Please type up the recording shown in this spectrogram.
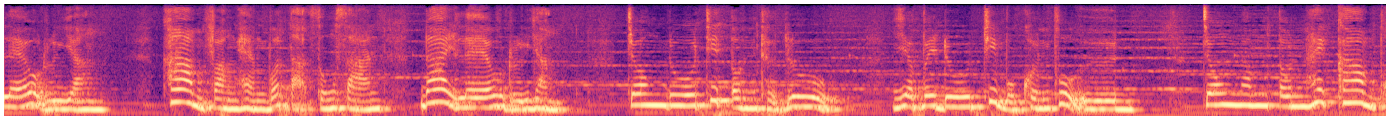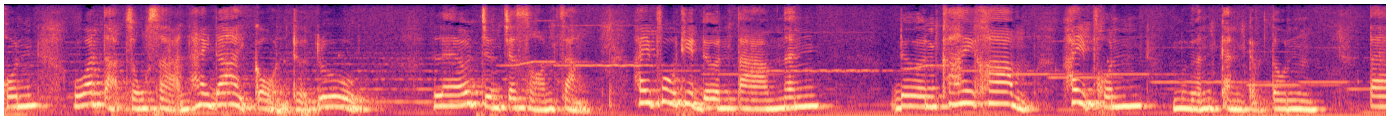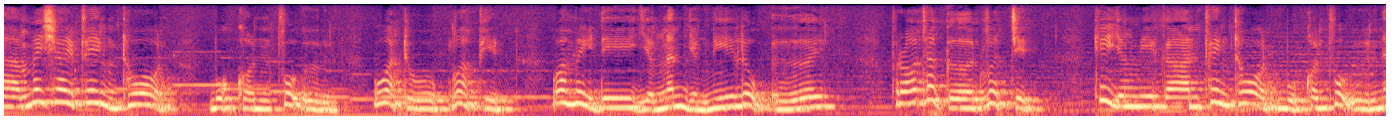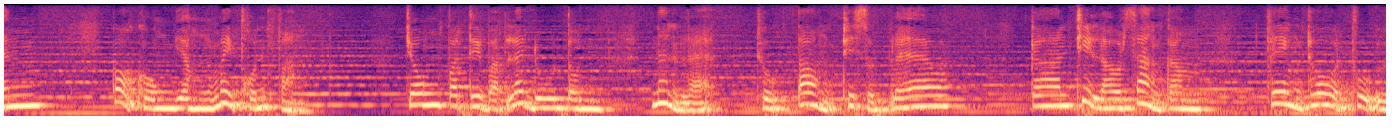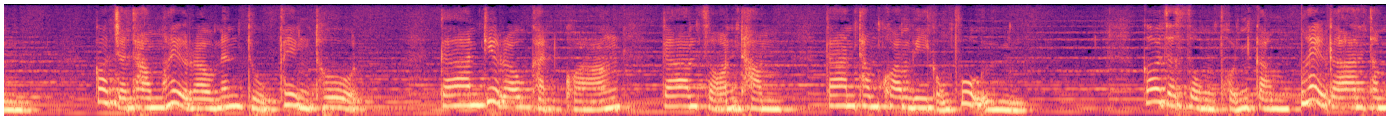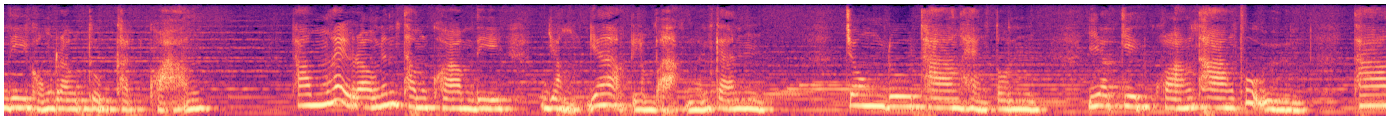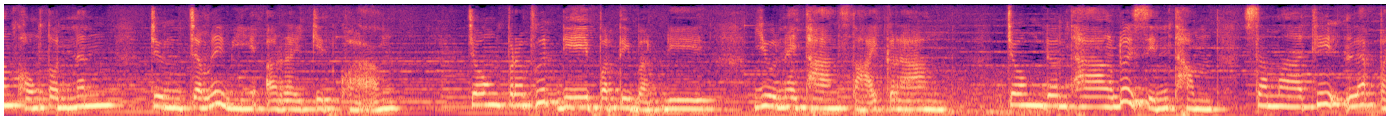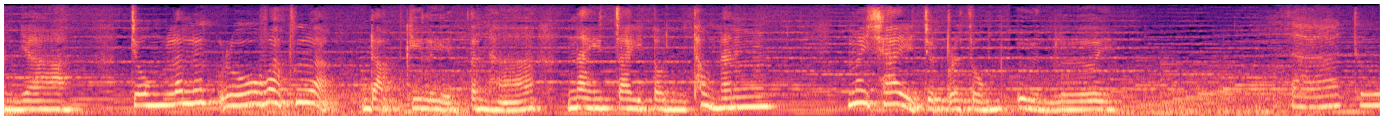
แล้วหรือยัง ข้ามฝั่งแห่งวัฏสงสาร ได้แล้วหรือยัง จงดูที่ตนเถิดลูก อย่าไปดูที่บุคคลผู้อื่น จงนำตนให้ข้ามพ้นวัฏสงสารให้ได้ก่อนเถิดลูก แล้วจึงจะสอนสั่งให้ผู้ที่เดินตามนั้น เดินให้ข้ามให้พ้นเหมือนกันกับตน แต่ไม่ใช่เพ่งโทษ บุคคลผู้อื่นว่าถูกว่าผิด ว่าไม่ดีอย่างนั้นอย่างนี้ลูกเอ๋ยเพราะถ้าเกิดว่าจิตที่ยังมีการเพ่งโทษบุคคลผู้อื่นนั้น ก็คงยังไม่พ้นฝั่ง จงปฏิบัติและดูตน นั่นแหละถูกต้องที่สุดแล้ว การที่เราสร้างกรรม เพ่งโทษผู้อื่น ก็จะทำให้เรานั้นถูกเพ่งโทษ การที่เราขัดขวาง การสอนธรรม การทำความดีของผู้อื่น ก็จะส่งผลกรรมให้การทำดีของเราถูกขัดขวางทำให้เรานั้นทำความดีอย่างยากลำบากเหมือนกัน จงดูทางแห่งตน อย่ากีดขวางทางผู้อื่น ทางของตนนั้นจึงจะไม่มีอะไรกีดขวาง จงประพฤติดีปฏิบัติดี อยู่ในทางสายกลาง จงเดินทางด้วยศีลธรรม สมาธิและปัญญา จงระลึกรู้ว่าเพื่อดับกิเลสตัณหาในใจตนเท่านั้น ไม่ใช่จุดประสงค์อื่นเลย สาธุ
